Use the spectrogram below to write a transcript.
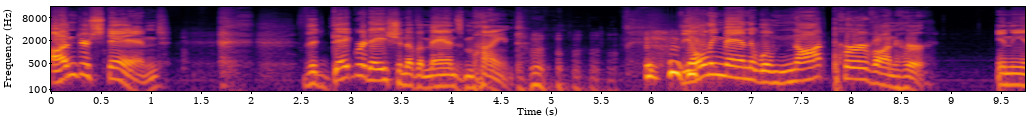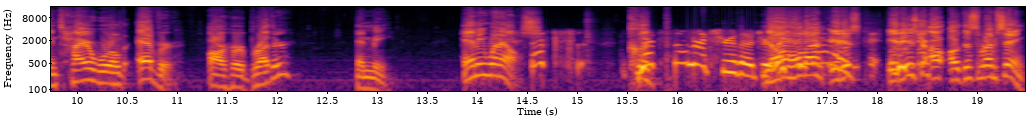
understand the degradation of a man's mind. the only man that will not perv on her in the entire world ever are her brother and me. Anyone else could That's so not true, though, Drew. no, Like, hold you on. It gotta- is. It is. Oh, oh, this is what I'm saying.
